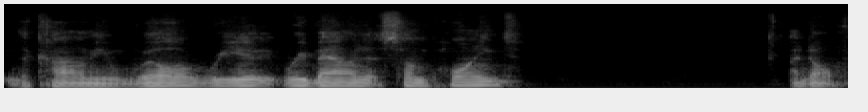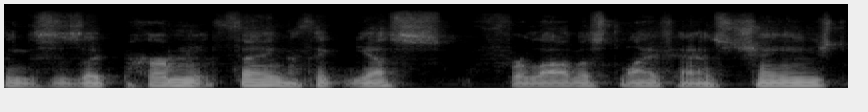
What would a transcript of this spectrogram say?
the economy will re- rebound at some point. I don't think this is a permanent thing. I think, yes, for a lot of us, life has changed,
